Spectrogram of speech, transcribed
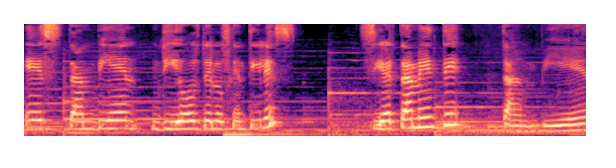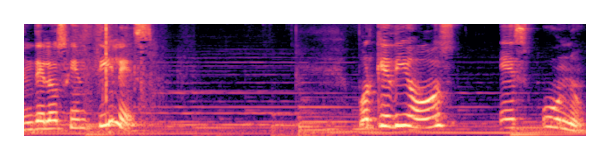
es también Dios de los gentiles? Ciertamente también de los gentiles. Porque Dios es uno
